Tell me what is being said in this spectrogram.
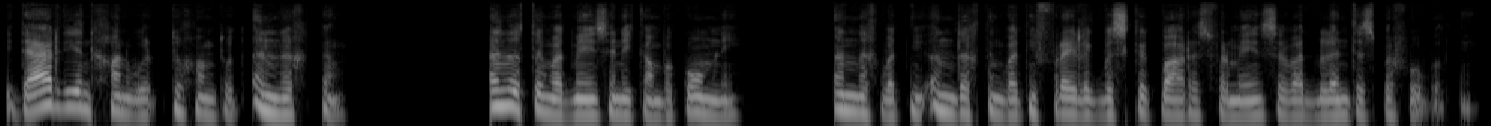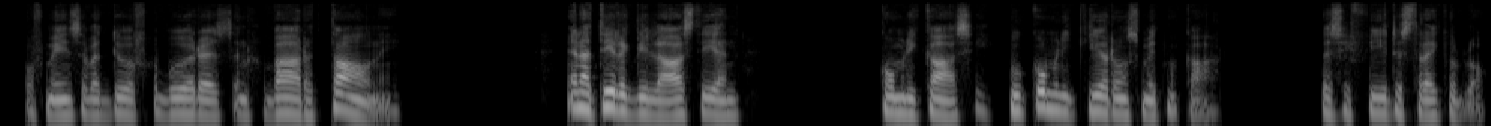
Die derde een gaan oor toegang tot inligting. Inligting wat mense nie kan bekom nie. Indig wat nie inligting wat nie vrylik beskikbaar is vir mense wat blind is byvoorbeeld nie of mense wat doofgebore is in gebaretaal nie. En natuurlik die laaste een kommunikasie. Hoe kommunikeer ons met mekaar? Dis die vierde struikelblok.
